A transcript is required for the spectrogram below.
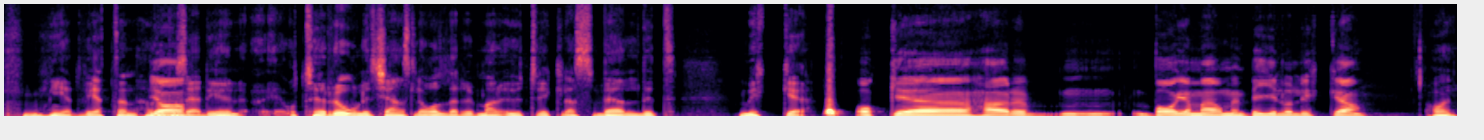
medveten, Ja. säga. Det är en otroligt känslig ålder där man utvecklas väldigt mycket. Och eh, här mm, var jag med om en bilolycka. Oj,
